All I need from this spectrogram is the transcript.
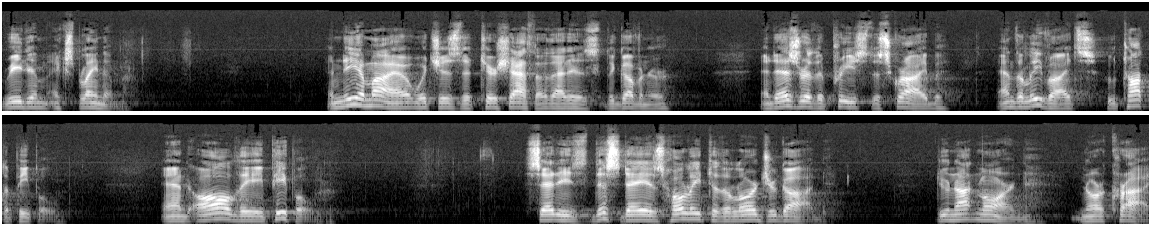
read them, explain them. And Nehemiah, which is the Tirshatha, that is the governor, and Ezra the priest, the scribe, and the Levites who taught the people, and all the people said, This day is holy to the Lord your God. Do not mourn nor cry,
